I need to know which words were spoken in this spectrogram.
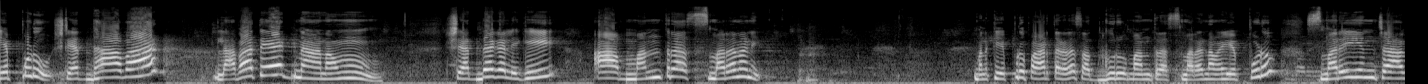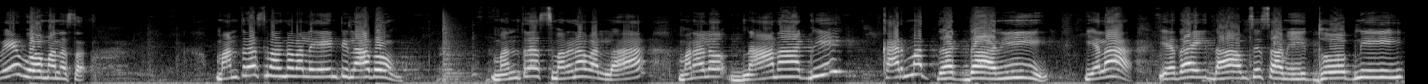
ఎప్పుడు? శ్రద్ధావాన్ లభతే జ్ఞానం. శ్రద్ధ కలిగి ఆ మంత్ర స్మరణని. మనకి ఎప్పుడు పాడతారు కదా? సద్గురు మంత్ర స్మరణ ఎప్పుడు స్మరించావే ఓ మనస. మంత్రస్మరణ వల్ల ఏంటి లాభం? మంత్రస్మరణ వల్ల మనలో జ్ఞానాగ్ని కర్మ దగ్ధాని. ఎలా? యదైదాంసి సమిద్ధోగ్ని.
